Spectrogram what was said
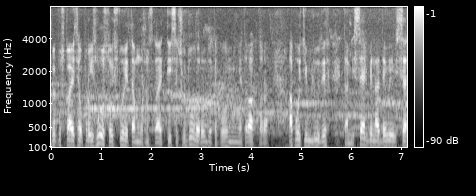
випускаються в производство і стоять там, можна сказати, тисячу доларів до такого міні-трактора. А потім люди, там і Сербіна дивився,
